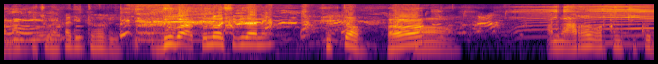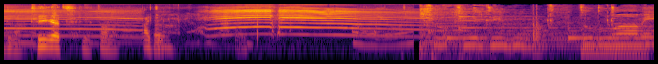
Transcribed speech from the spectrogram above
আমার কিছু একা দিতে হবে। দুবা কোনো অসুবিধা নেই। ঠিক তো? হ্যাঁ। হ্যাঁ। আমি আরও ওরকম ঠিক করে দিবা। ঠিক আছে। চলো তাই চলো সুখের দিন তবু আমি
